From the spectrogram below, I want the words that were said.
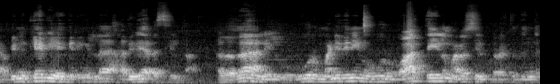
அப்படின்னு கேள்வி கேட்குறீங்கல்ல? அதுவே அரசியல் தான். அதுதான் நீ- ஒவ்வொரு மனிதனையும் ஒவ்வொரு வார்த்தையிலும் அரசியல் பிறக்குதுங்க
